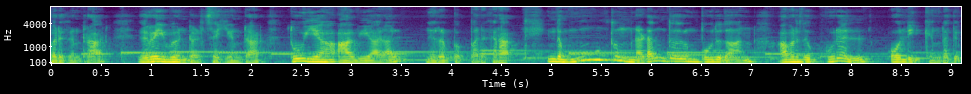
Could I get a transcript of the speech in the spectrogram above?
பெறுகின்றார் இறைவேண்டல் செய்கின்றார் தூய ஆவியாரால் நிரப்பப்படுகிறார். இந்த மூன்றும் நடந்தரும் போதுதான் அவரது குரல் ஒலிக்கின்றது.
